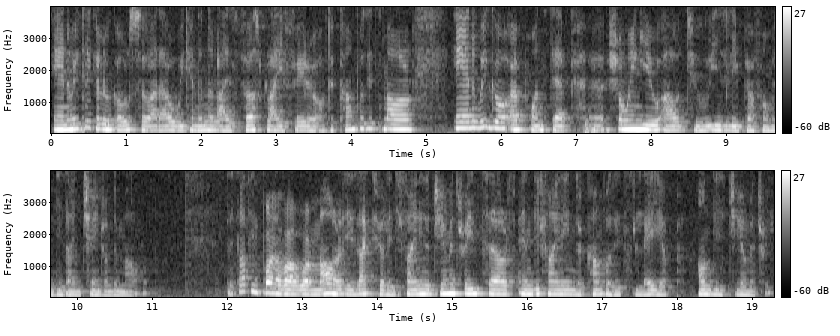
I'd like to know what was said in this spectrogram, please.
and we'll take a look also at how we can analyze first ply failure of the composites model, and we'll go up one step uh, showing you how to easily perform a design change on the model. The starting point of our model is actually defining the geometry itself and defining the composites layup on this geometry.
